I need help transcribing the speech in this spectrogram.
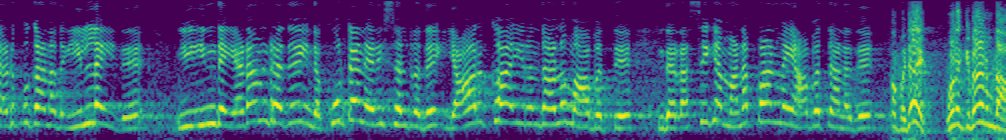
தடுப்புக்கானது இல்லை இது. இந்த இடம்ன்றது இந்த கூட்ட நெரிசல்ன்றது யாருக்கா இருந்தாலும் ஆபத்து. இந்த ரசிக மனப்பான்மை ஆபத்தானது. உனக்கு வேணும்டா.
